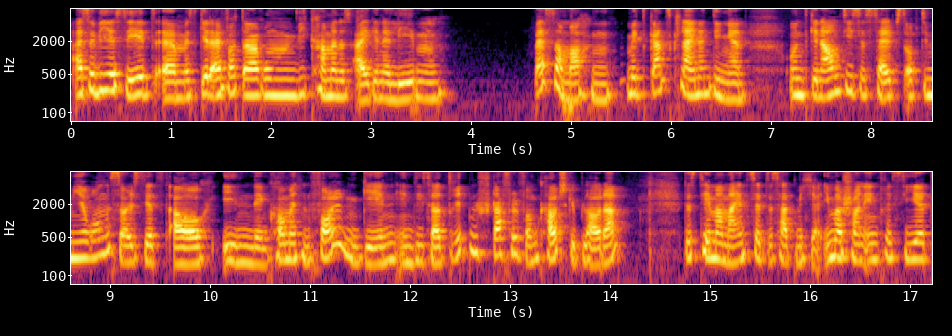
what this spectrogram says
Also wie ihr seht, ähm, es geht einfach darum, wie kann man das eigene Leben besser machen mit ganz kleinen Dingen. Und genau um diese Selbstoptimierung soll es jetzt auch in den kommenden Folgen gehen, in dieser dritten Staffel vom Couchgeplauder. Das Thema Mindset, das hat mich ja immer schon interessiert.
